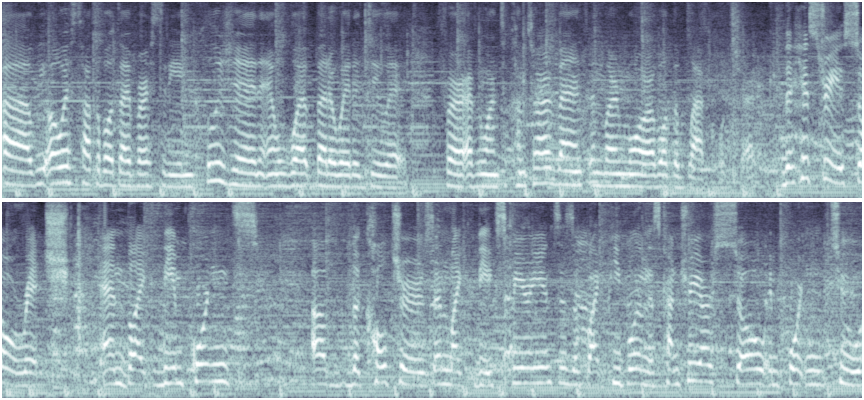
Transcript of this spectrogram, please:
uh, we always talk about diversity and inclusion and what better way to do it for everyone to come to our events and learn more about the black culture. The history is so rich and like the importance of the cultures and like the experiences of black people in this country are so important to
